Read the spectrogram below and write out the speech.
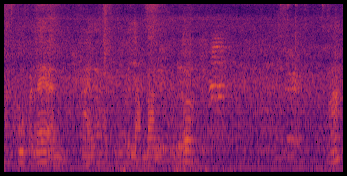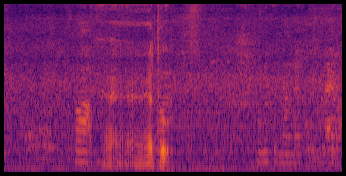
หายกูไปได้อันหายแล้วครับกูพยายามบ้านกูเด้อฮะพ่อสาธุเขาเลือกคืนนั่งได้ผมไม่ได้หรอ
